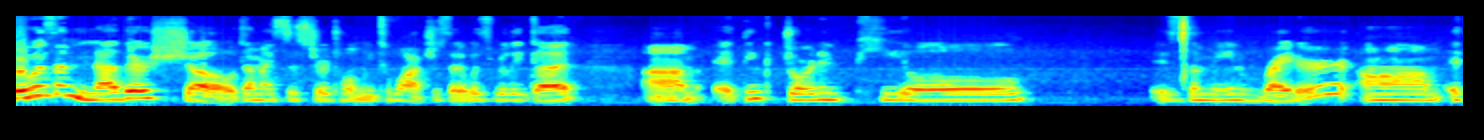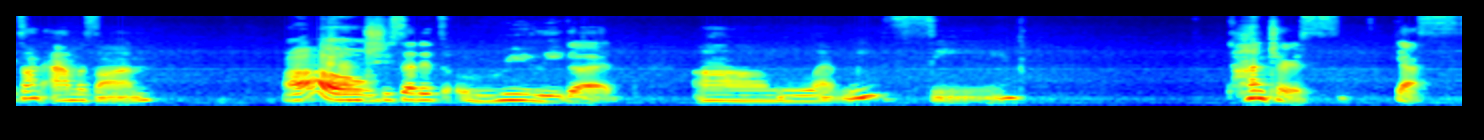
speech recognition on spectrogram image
There was another show that my sister told me to watch. She said it was really good. Um, I think Jordan Peele is the main writer. Um, it's on Amazon. Oh. And she said it's really good. Um, let me see. Hunters. Yes.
